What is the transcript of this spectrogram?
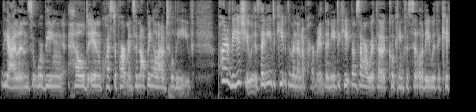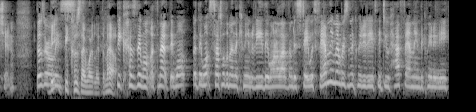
the islands were being held in Quest apartments and not being allowed to leave. Part of the issue is they need to keep them in an apartment. They need to keep them somewhere with a cooking facility, with a kitchen. Those are Be- only because they won't let them out. because they won't let them out. They won't they won't settle them in the community. They won't allow them to stay with family members in the community if they do have family in the community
